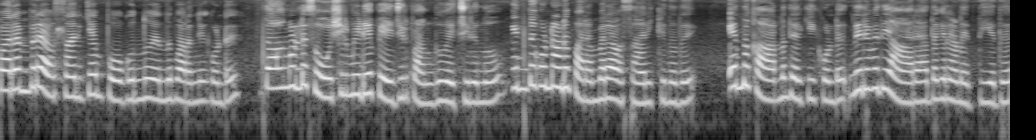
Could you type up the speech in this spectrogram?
പരമ്പര അവസാനിക്കാൻ പോകുന്നു എന്ന് പറഞ്ഞുകൊണ്ട് താങ്കളുടെ സോഷ്യൽ മീഡിയ പേജിൽ പങ്കുവച്ചിരുന്നു. എന്തുകൊണ്ടാണ് പരമ്പര അവസാനിക്കുന്നത്? എന്ന കാരണം തിരക്കിക്കൊണ്ട് നിരവധി ആരാധകരാണ് എത്തിയത്.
